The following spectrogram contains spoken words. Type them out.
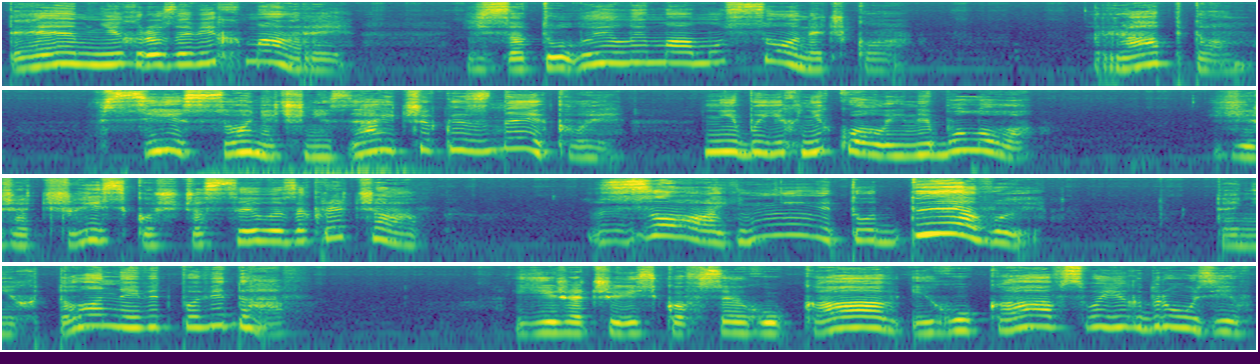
темні грозові хмари і затулили маму сонечко. Раптом всі сонячні зайчики зникли, ніби їх ніколи й не було. Їжачисько щосили закричав Зай, ні, то де ви? Та ніхто не відповідав. Їжачисько все гукав і гукав своїх друзів,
